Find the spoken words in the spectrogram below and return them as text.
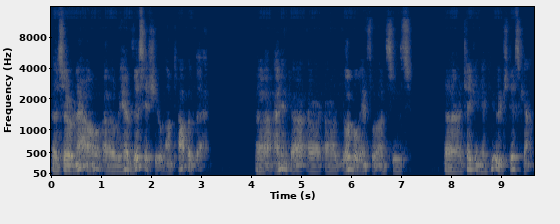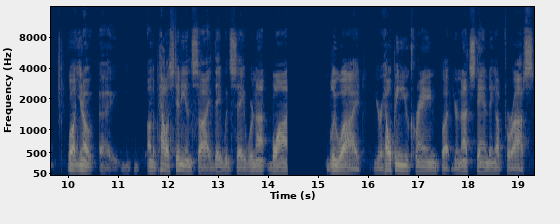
Uh, so now uh, we have this issue on top of that. Uh, I think our, our, our, global influence is uh, taking a huge discount. Well, you know, uh, on the Palestinian side, they would say, we're not blind, blue eyed. You're helping Ukraine, but you're not standing up for us,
